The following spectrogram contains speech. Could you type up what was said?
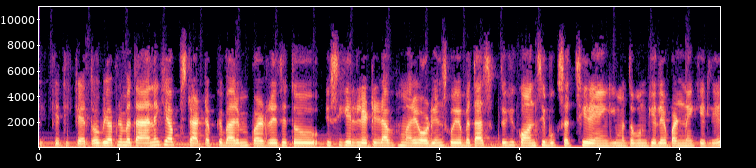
ठीक है ठीक है। तो अभी आपने बताया ना कि आप स्टार्टअप के बारे में पढ़ रहे थे तो इसी के रिलेटेड आप हमारे ऑडियंस को ये बता सकते हो कि कौन सी बुक्स अच्छी रहेंगी मतलब उनके लिए पढ़ने के लिए?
